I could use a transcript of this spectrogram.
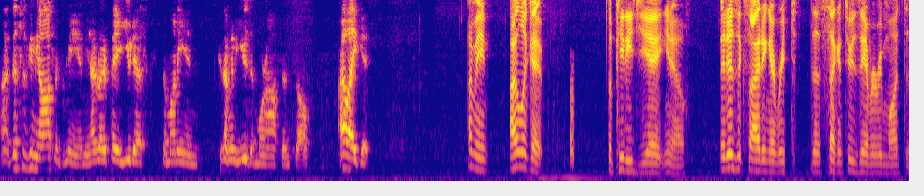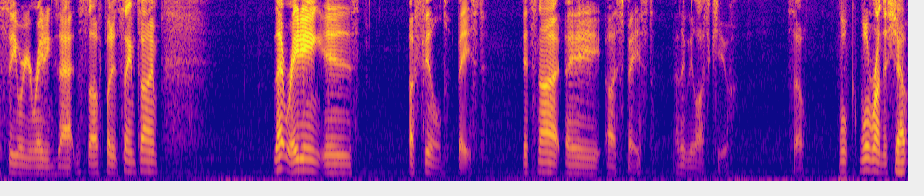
uh, this is gonna be awesome for me. I mean, I'd rather pay U discs the money and because I'm gonna use it more often. So I like it. I mean, I look at the PDGA. You know, it is exciting every t- the second Tuesday of every month to see where your ratings at and stuff. But at the same time, that rating is a field based. It's not a us based. I think we lost Q. So we'll we'll run the show.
